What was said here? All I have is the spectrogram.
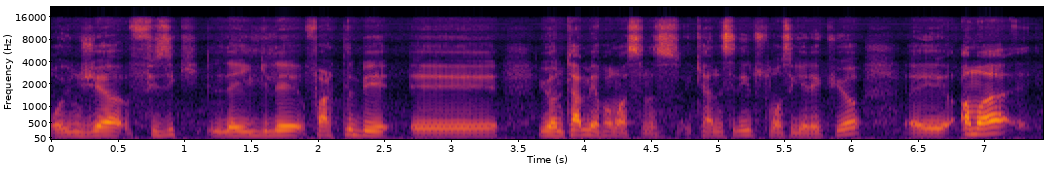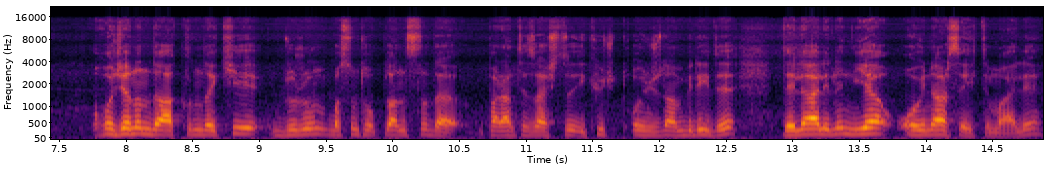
Oyuncuya fizikle ilgili farklı bir e, yöntem yapamazsınız. Kendisini iyi tutması gerekiyor. E, ama hocanın da aklındaki durum basın toplantısında da parantez açtığı 2-3 oyuncudan biriydi. Delali'nin ya oynarsa ihtimali.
